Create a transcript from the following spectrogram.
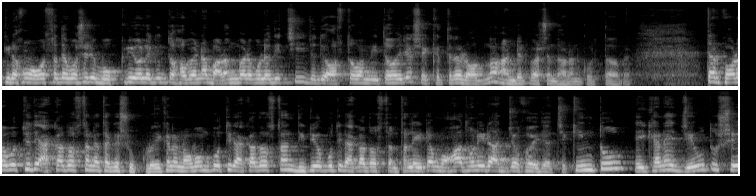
কীরকম অবস্থাতে বসেছে, বক্রি হলে কিন্তু হবে না, বারংবার বলে দিচ্ছি, যদি অস্ত বা মৃত হয়ে যায়, সেক্ষেত্রে রত্ন হান্ড্রেড পার্সেন্ট ধারণ করতে হবে। তার পরবর্তীতে একাদশ স্থানে থাকে শুক্র। এখানে নবমপতির একাদশ স্থান, দ্বিতীয় পতির একাদশ স্থান। তাহলে এটা মহাধনী রাজ্য হয়ে যাচ্ছে। কিন্তু এইখানে যেহেতু সে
